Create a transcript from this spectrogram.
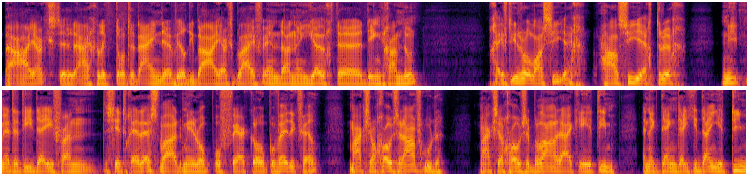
bij Ajax... eh, eigenlijk tot het einde wil hij bij Ajax blijven... en dan een jeugdding gaan doen... Geef die rol aan Ziyech. Haal Ziyech terug. Niet met het idee van er zit geen restwaarde meer op of verkopen, weet ik veel. Maak zo'n gozer aanvoerder. Maak zo'n gozer belangrijk in je team. En ik denk dat je dan je team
